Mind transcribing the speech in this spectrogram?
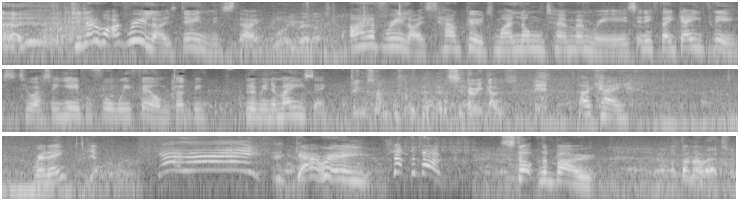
Do you know what I've realised doing this though? What have you realised? I have realised how good my long-term memory is, and if they gave this to us a year before we filmed, I'd be blooming amazing. Think so? Let's See how it goes. Okay. Ready? Yeah. Gary! Gary! Stop the boat! Stop the boat. I don't know how to.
